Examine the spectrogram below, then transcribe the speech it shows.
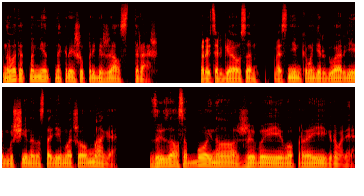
но в этот момент на крышу прибежал страж. Рыцарь Гаусса, а с ним командир гвардии, мужчина на стадии младшего мага. Завязался бой, но живые его проигрывали.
